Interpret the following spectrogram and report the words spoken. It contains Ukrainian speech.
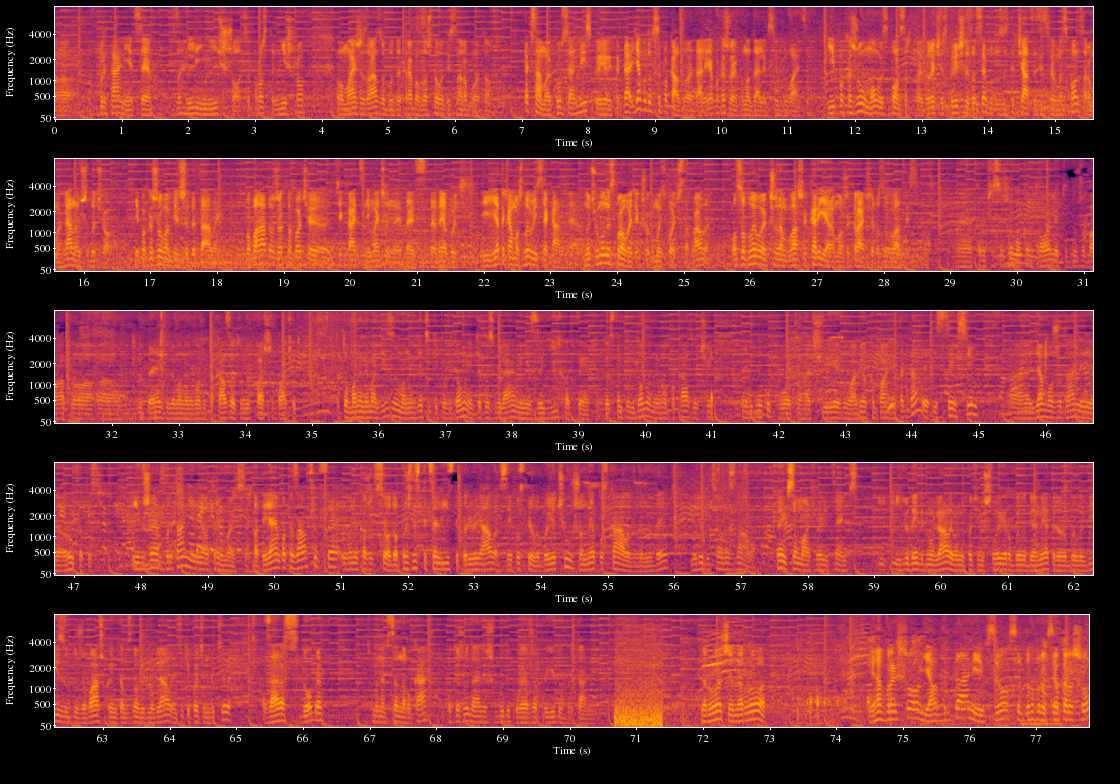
в Британії це взагалі ніщо. Це просто ніщо. Бо майже зразу буде треба влаштовуватись на роботу. Так само і курси англійської і так далі. Я буду все показувати далі. Я покажу, як воно далі все відбувається. І покажу умови спонсорства. До речі, скоріше за все буду зустрічатися зі своїми спонсорами, глянувши до чого. І покажу вам більше деталей. Бо багато вже хто хоче тікати з Німеччини десь де-небудь. І є така можливість, як Англія. Ну чому не спробувати, якщо комусь хочеться, правда? Особливо, якщо там ваша кар'єра може краще розвиватися. Е, Коротше, сижу на контролі, тут дуже багато е, людей біля мене не можуть показувати, вони вперше бачать. Тобто в мене немає візи, в мене є тільки повідомлення, яке дозволяє мені заїхати. Тобто з тим повідомленням його показують чи провіднику потяга, чи авіакомпанії і так далі. І з цим всім е, я можу далі рухатись. І вже в Британії я отримаю все. Я їм показав це все, і вони кажуть, все, до прийшли спеціалісти, перевіряли все і пустили. Бо я чув, що не пускали вже людей, бо люди цього не знали. Thanks so much, really thanks. І, і людей відмовляли, вони потім йшли, робили біометрію, робили візу, дуже важко, їм там знову відмовляли, тільки потім летіли. А зараз добре, у мене все на руках. Покажу далі, що буде, коли я вже приїду в Британію. Коротше, народ. Я прийшов, я в Британії, все, все добре, все хорошо.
